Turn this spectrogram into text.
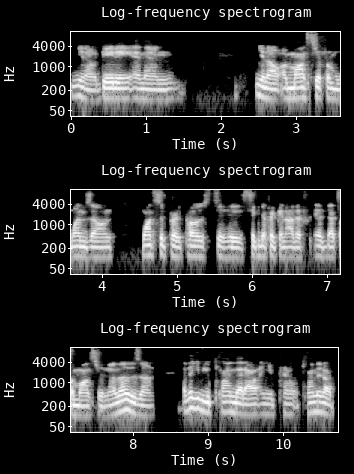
you know dating, and then you know a monster from one zone wants to propose to his significant other that's a monster in another zone. I think if you plan that out and you plan, it out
